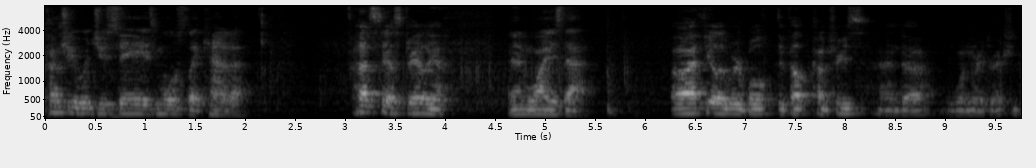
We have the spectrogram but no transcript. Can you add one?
country would you say is most like Canada, I'd say Australia. and why is that? Uh, I feel like we're both developed countries and uh, we're going in the right direction.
